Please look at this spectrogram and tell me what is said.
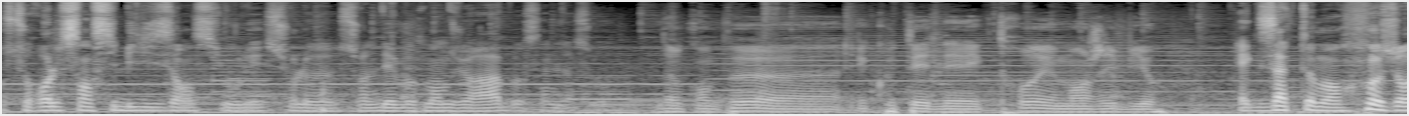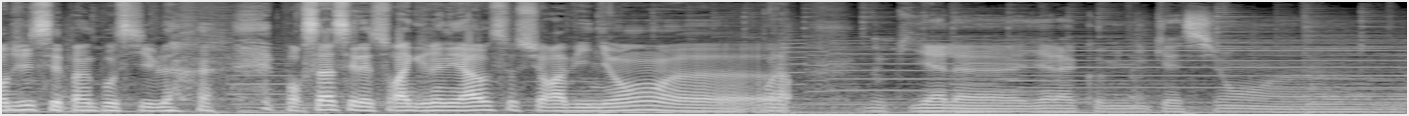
ce rôle sensibilisant, si vous voulez, sur le, sur le développement durable au sein de l'asso. Donc on peut euh, écouter de l'électro et manger bio. Exactement, aujourd'hui c'est pas impossible. Pour ça, c'est les soirées Greenhouse sur Avignon. euh, voilà. Donc il y a la, il y a la communication euh,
